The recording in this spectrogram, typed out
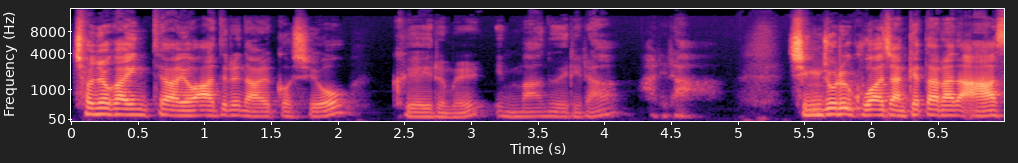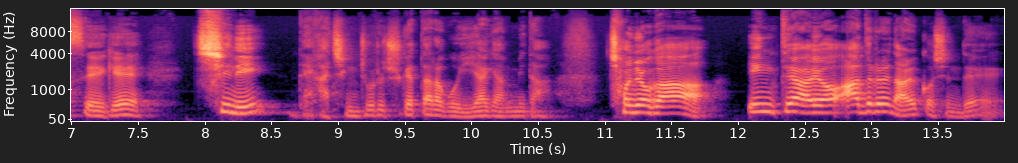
처녀가 잉태하여 아들을 낳을 것이요. 그의 이름을 임마누엘이라 하리라. 징조를 구하지 않겠다라는 아하스에게 친히 내가 징조를 주겠다라고 이야기합니다. 처녀가 잉태하여 아들을 낳을 것인데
